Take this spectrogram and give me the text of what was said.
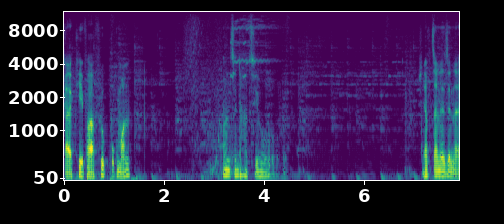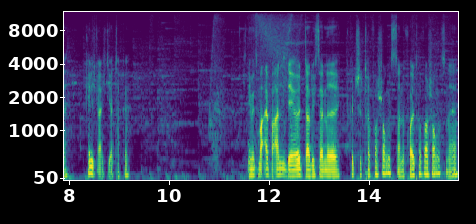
äh, Käfer-Flug-Pokémon. Konzentration. Schärft seine Sinne. Kenne ich gar nicht die Attacke. Ich nehme jetzt mal einfach an, der hört dadurch seine kritische Trefferchance, seine Volltrefferchance, ne?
